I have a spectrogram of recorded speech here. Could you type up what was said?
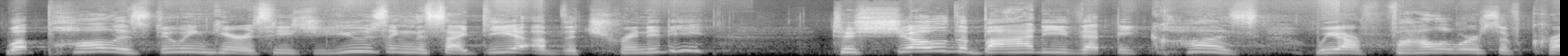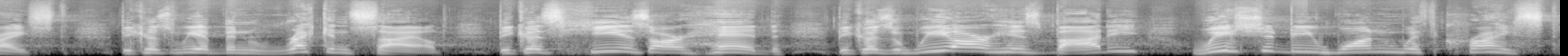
What Paul is doing here is he's using this idea of the Trinity to show the body that because we are followers of Christ, because we have been reconciled, because He is our head, because we are His body, we should be one with Christ.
